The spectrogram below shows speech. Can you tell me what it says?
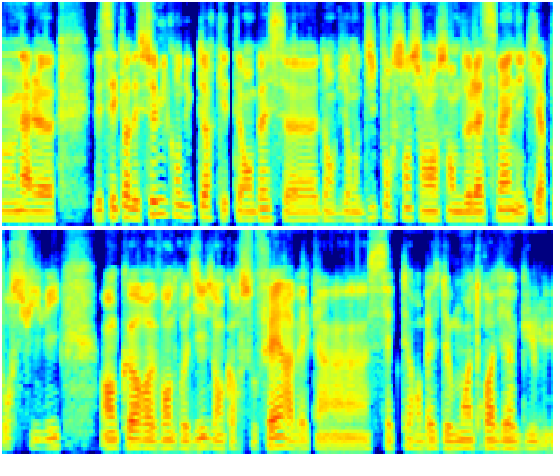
On a le, les secteurs des semi-conducteurs qui étaient en baisse euh, d'environ 10% sur l'ensemble de la semaine et qui a poursuivi encore euh, vendredi. Ils ont encore souffert avec un secteur en baisse de moins 3,8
